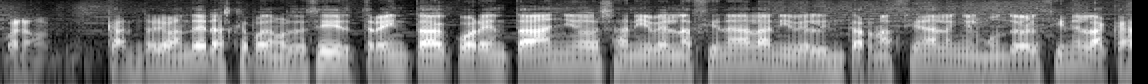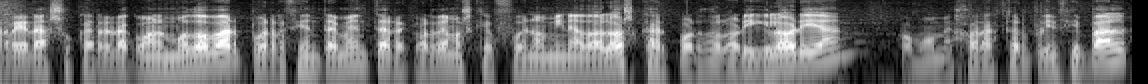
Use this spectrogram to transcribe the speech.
bueno, Antonio Banderas, ¿qué podemos decir? 30, 40 años a nivel nacional, a nivel internacional en el mundo del cine, la carrera, su carrera con Almodóvar, pues recientemente recordemos que fue nominado al Oscar por Dolor y Gloria como mejor actor principal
